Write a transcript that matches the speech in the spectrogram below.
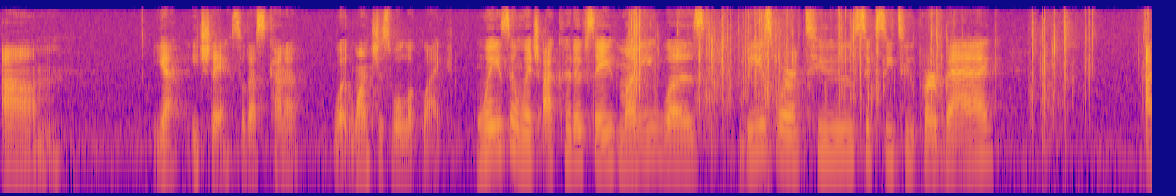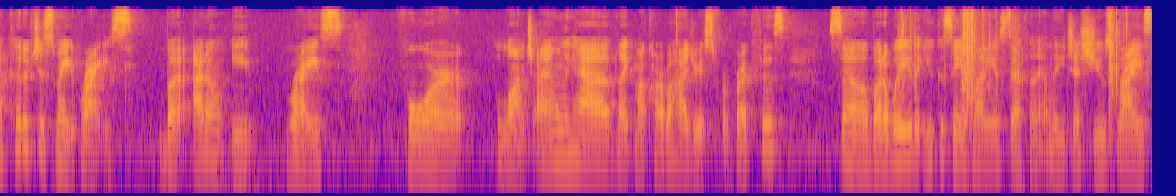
Um, yeah, each day. So that's kind of what lunches will look like ways in which I could have saved money was these were 262 per bag. I could have just made rice, but I don't eat rice for lunch. I only have like my carbohydrates for breakfast. So, but a way that you could save money is definitely just use rice.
